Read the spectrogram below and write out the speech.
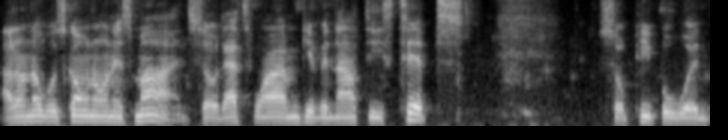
I don't know what's going on in his mind. So that's why I'm giving out these tips so people would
